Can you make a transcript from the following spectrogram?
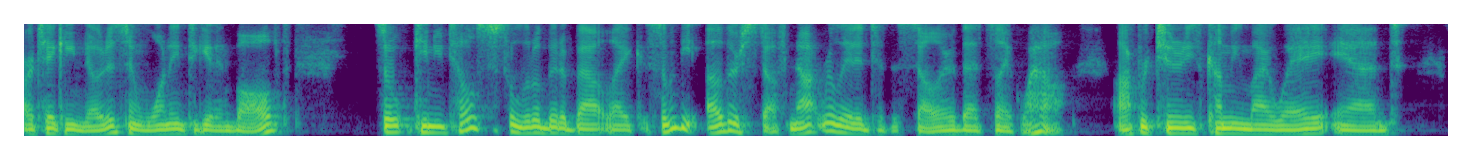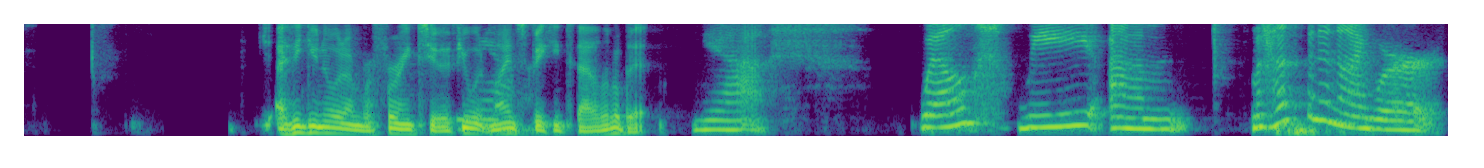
are taking notice and wanting to get involved. So, can you tell us just a little bit about like some of the other stuff not related to the seller that's like, wow, opportunities coming my way and I think you know what I'm referring to. If you wouldn't yeah. mind speaking to that a little bit. Yeah. Well, we, um, my husband and I were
